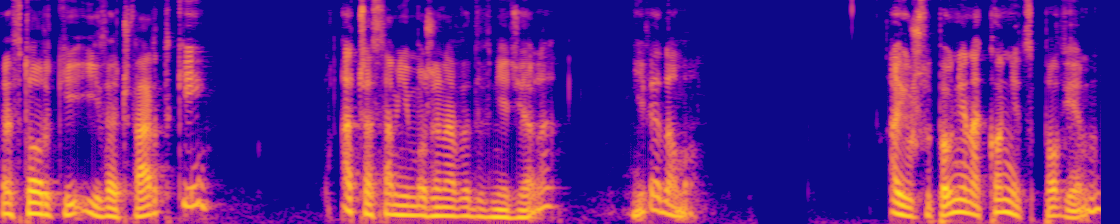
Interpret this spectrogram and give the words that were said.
we wtorki i we czwartki, a czasami może nawet w niedzielę. Nie wiadomo. A już zupełnie na koniec powiem,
